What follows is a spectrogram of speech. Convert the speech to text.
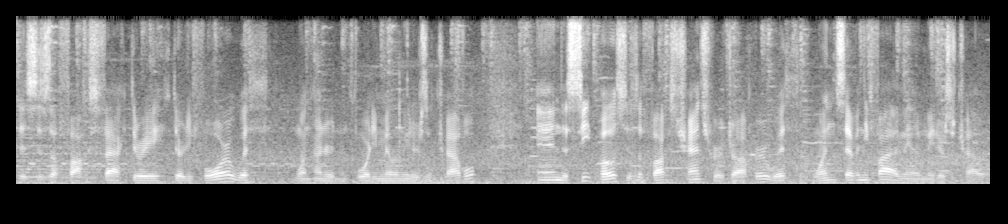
This is a Fox Factory 34 with 140 millimeters of travel. And the seat post is a Fox Transfer dropper with 175 millimeters of travel.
